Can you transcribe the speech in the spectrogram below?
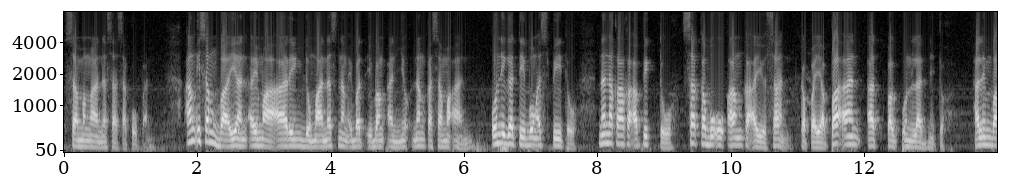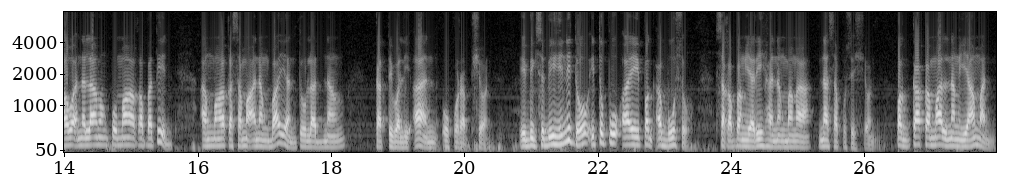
sa mga nasasakupan. Ang isang bayan ay maaaring dumanas ng iba't ibang anyo ng kasamaan o negatibong aspeto na nakakaapekto sa kabuuang kaayusan, kapayapaan at pag-unlad nito. Halimbawa na lamang po mga kapatid, ang mga kasamaan ng bayan tulad ng katiwalian o korupsyon. Ibig sabihin nito, ito po ay pag-abuso sa kapangyarihan ng mga nasa posisyon. Pagkakamal ng yaman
